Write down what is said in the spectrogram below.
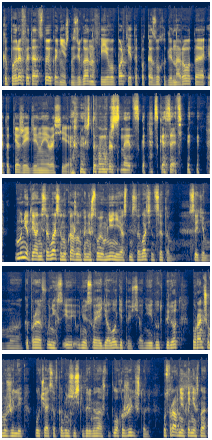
КПРФ – это отстой, конечно. Зюганов и его партия – это показуха для народа, это те же «Единая Россия». Что вы можете на это сказать? Ну нет, я не согласен, у каждого, конечно, свое мнение, я не согласен с этим, с этим. КПРФ, у них, у них своя идеология, то есть они идут вперед. Ну, раньше мы жили, получается, в коммунистические времена, что плохо жили, что ли? Ну, сравнивать, конечно,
